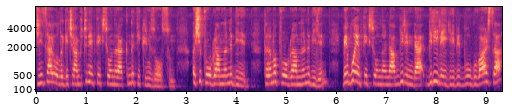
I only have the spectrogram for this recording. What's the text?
Cinsel yolla geçen bütün enfeksiyonlar hakkında fikriniz olsun. Aşı programlarını bilin. Tarama programlarını bilin. Ve bu enfeksiyonlardan birinde, biriyle ilgili bir bulgu varsa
